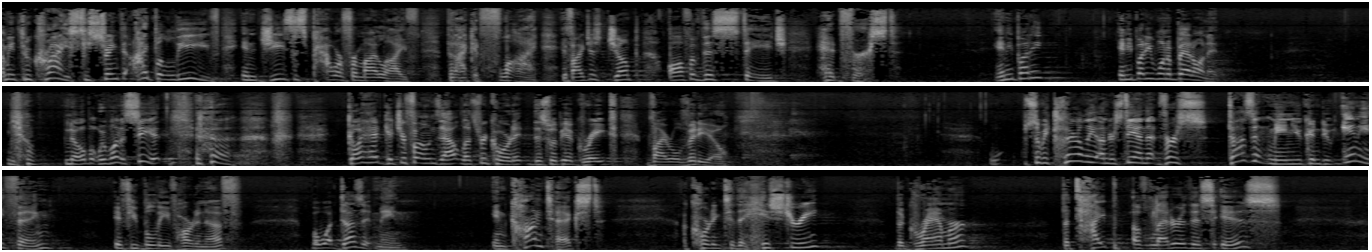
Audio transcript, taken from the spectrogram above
I mean, through Christ, He strengthened. I believe in Jesus' power for my life that I could fly if I just jump off of this stage head first. Anybody? Anybody want to bet on it? no, but we want to see it. Go ahead, get your phones out. Let's record it. This would be a great viral video. So we clearly understand that verse doesn't mean you can do anything if you believe hard enough. But what does it mean? In context, according to the history, the grammar, the type of letter this is,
